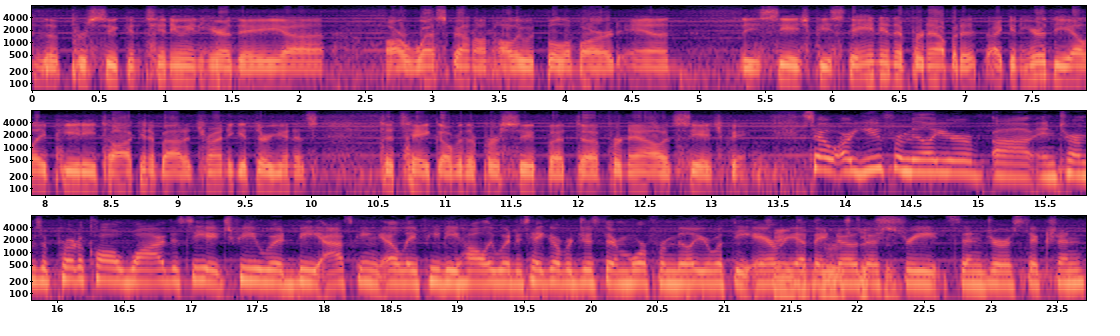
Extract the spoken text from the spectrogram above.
the pursuit continuing here. They uh, are westbound on Hollywood Boulevard and the CHP staying in it for now, but it, I can hear the LAPD talking about it, trying to get their units to take over the pursuit. But uh, for now, it's CHP. So, are you familiar uh, in terms of protocol why the CHP would be asking LAPD Hollywood to take over? Just they're more familiar with the area, they know the streets and jurisdiction.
